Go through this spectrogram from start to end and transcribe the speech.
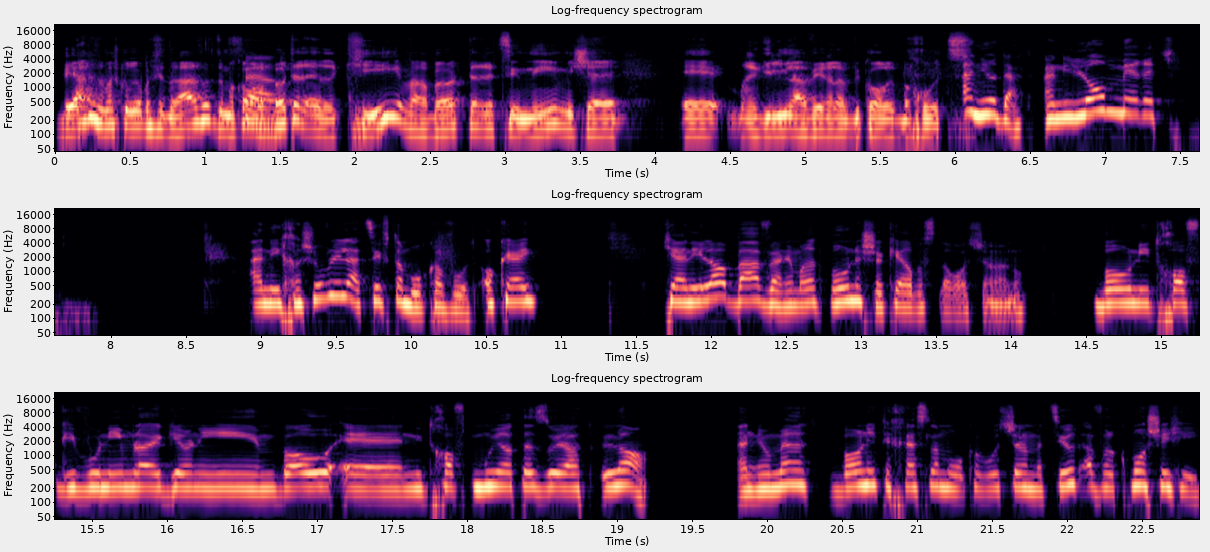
ביחס למה שקורה בסדרה הזאת זה מקום. הרבה יותר ערכי והרבה יותר רציני משרגילים להעביר עליו ביקורת בחוץ. אני יודעת, אני לא אומרת... אני חשוב לי להציף את המורכבות, אוקיי? כי אני לא באה ואני אומרת בואו נשקר בסדרות שלנו. בואו נדחוף גיוונים לא הגיוניים, בואו אה, נדחוף דמויות הזויות. לא. אני אומרת בואו נתייחס למורכבות של המציאות, אבל כמו שהיא.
